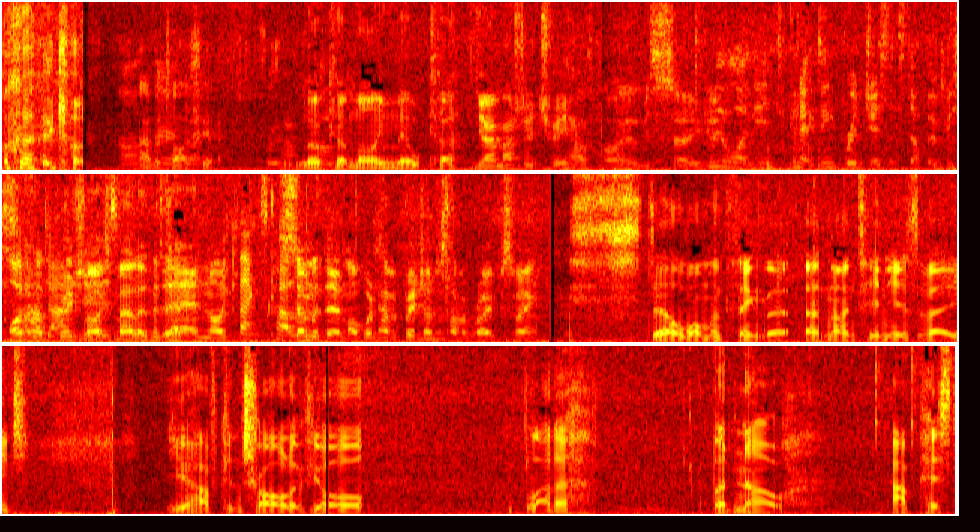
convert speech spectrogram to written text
God. Avatar shit. Look at my milker. Yeah, imagine a treehouse party. It would be so We good. like the interconnecting bridges and stuff. It would be so I'd have damn bridges, Nice melody. but then like Thanks, Callum. some of them I wouldn't have a bridge. I'd just have a rope swing. Still, one would think that at 19 years of age, you have control of your bladder. But no. I pissed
